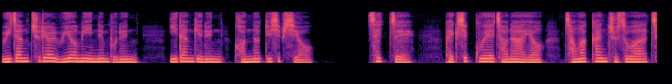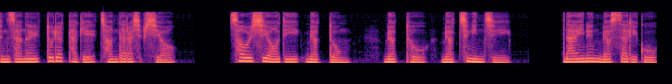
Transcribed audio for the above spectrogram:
위장 출혈 위험이 있는 분은 이 단계는 건너뛰십시오. 셋째, 119에 전화하여 정확한 주소와 증상을 또렷하게 전달하십시오. 서울시 어디 몇 동, 몇 호, 몇 층인지, 나이는 몇 살이고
